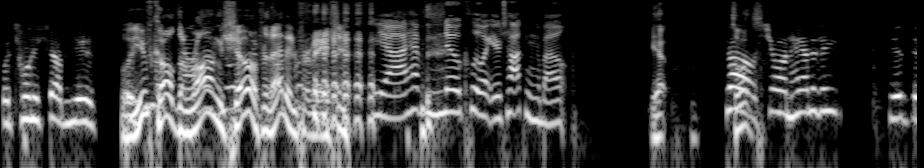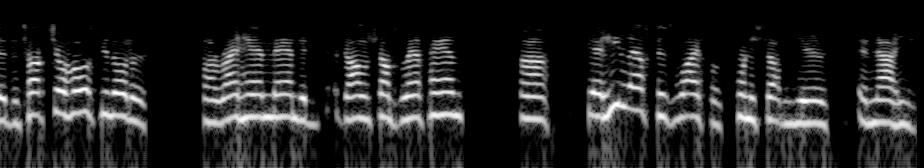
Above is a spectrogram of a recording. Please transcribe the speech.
for 27 years. Well, you've called the wrong show for that information. yeah, I have no clue what you're talking about. Yep. No, So Sean Hannity, the, the, the talk show host, you know, the uh, right hand man, the Donald Trump's left hand. Uh, yeah, he left his wife of twenty something years, and now he's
